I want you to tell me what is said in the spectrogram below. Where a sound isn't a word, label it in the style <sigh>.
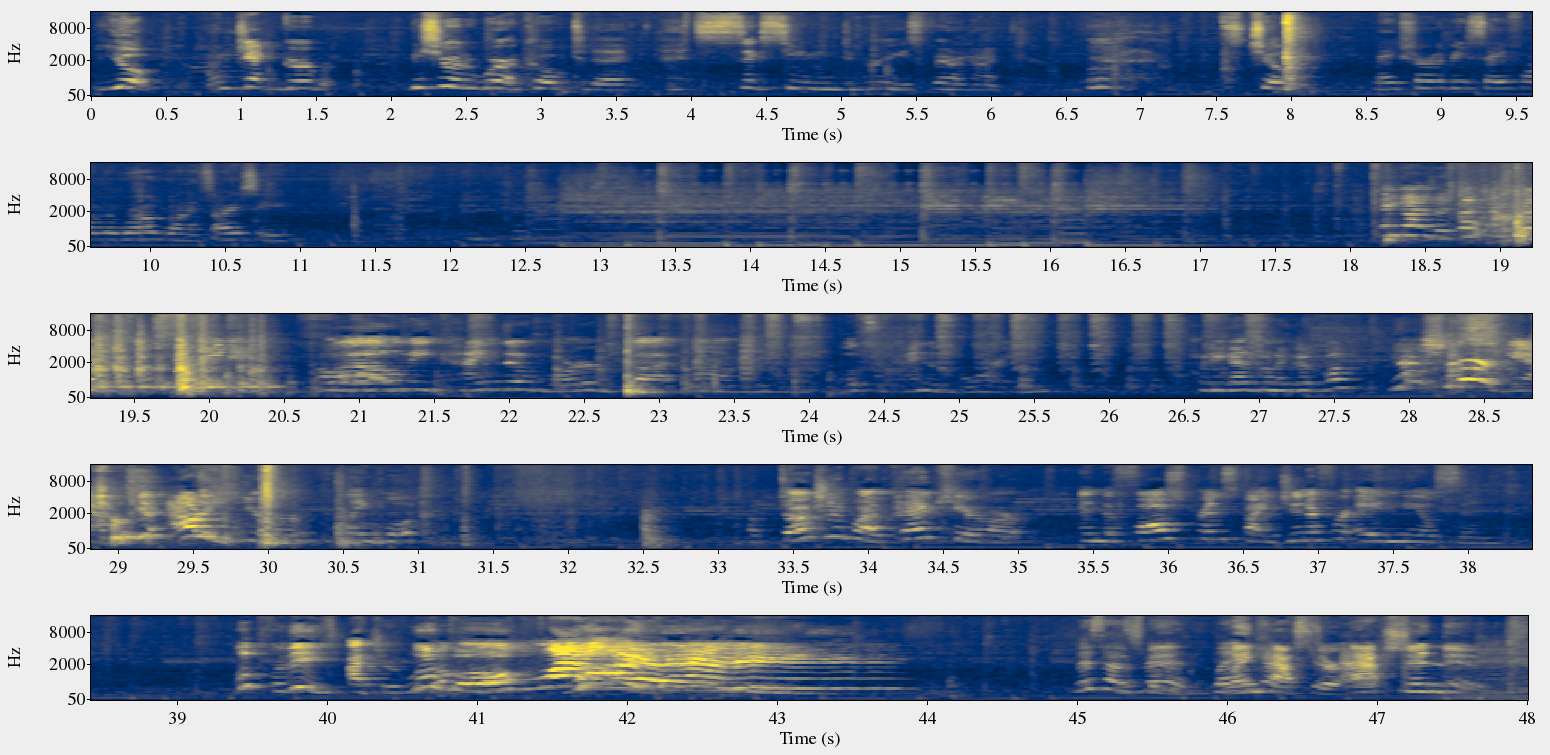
Yo, I'm Jack Gerber. Be sure to wear a coat today. It's 16 degrees Fahrenheit. <sighs> It's chilly. Make sure to be safe on the road when it's icy. Hey guys, I thought you guys were reading. Well, we kind of were, but um, books were kind of boring. What do you guys want a good book? Yeah, sure. Yeah. Get out of here! Lame book. Abduction by Peg Kehret. And The False Prince by Jennifer A. Nielsen. Look for these at your local library. This has been been Lancaster Action News.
